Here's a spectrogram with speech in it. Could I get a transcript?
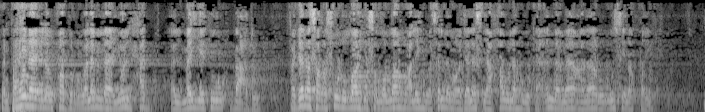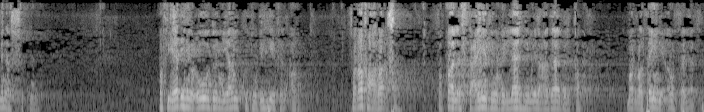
فانتهينا إلى القبر ولما يلحد الميت بعد فجلس رسول الله صلى الله عليه وسلم وجلسنا حوله كأنما على رؤوسنا الطير من السكون. وفي يده عود ينكت به في الأرض. فرفع رأسه فقال استعيذوا بالله من عذاب القبر مرتين أو ثلاثة.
